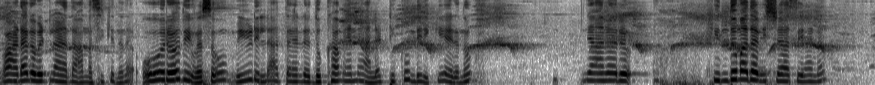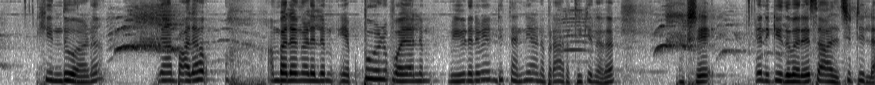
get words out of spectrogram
വാടക വീട്ടിലാണ് താമസിക്കുന്നത്. ഓരോ ദിവസവും വീടില്ലാത്തതിന്റെ ദുഃഖം എന്നെ അലട്ടിക്കൊണ്ടിരിക്കുകയായിരുന്നു. ഞാനൊരു ഹിന്ദുമത വിശ്വാസിയാണ്. ഹിന്ദുവാണ്. ഞാൻ പല അമ്പലങ്ങളിലും എപ്പോഴും പോയാലും വീടിന് വേണ്ടി തന്നെയാണ് പ്രാർത്ഥിക്കുന്നത്. പക്ഷേ എനിക്കിതുവരെ സാധിച്ചിട്ടില്ല.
